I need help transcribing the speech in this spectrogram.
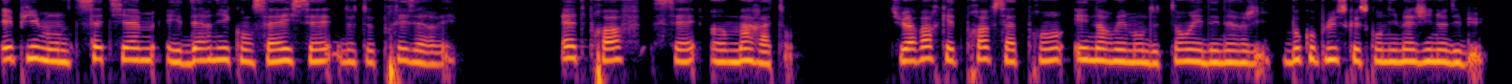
Et puis mon septième et dernier conseil, c'est de te préserver. Être prof, c'est un marathon. Tu vas voir qu'être prof, ça te prend énormément de temps et d'énergie, beaucoup plus que ce qu'on imagine au début,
